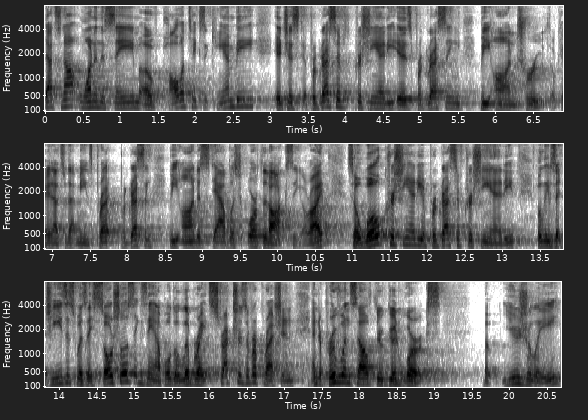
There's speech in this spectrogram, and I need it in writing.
that's not one and the same of politics. It can be. It just progressive Christianity is progressing beyond truth. Okay, that's what that means. Pro- progressing beyond established orthodoxy. All right. So woke Christianity or progressive Christianity believes that Jesus was a socialist example to liberate structures of oppression and to prove oneself through good works. But usually,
